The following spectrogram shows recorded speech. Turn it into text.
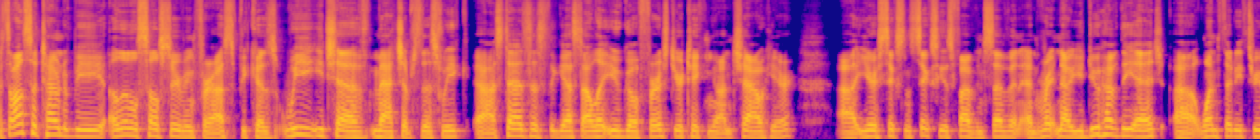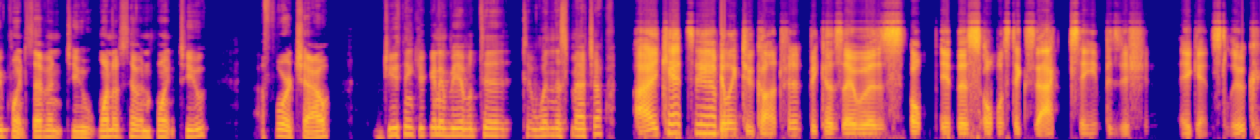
it's also time to be a little self-serving for us because we each have matchups this week. Uh, as the guest, I'll let you go first. You're taking on Chow here. Uh, you're six and six. He is five and seven, and right now you do have the edge, uh, one thirty-three point seven to one hundred seven point two for Chow. Do you think you're going to be able to to win this matchup? I can't say I'm feeling too confident because I was in this almost exact same position against Luke,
